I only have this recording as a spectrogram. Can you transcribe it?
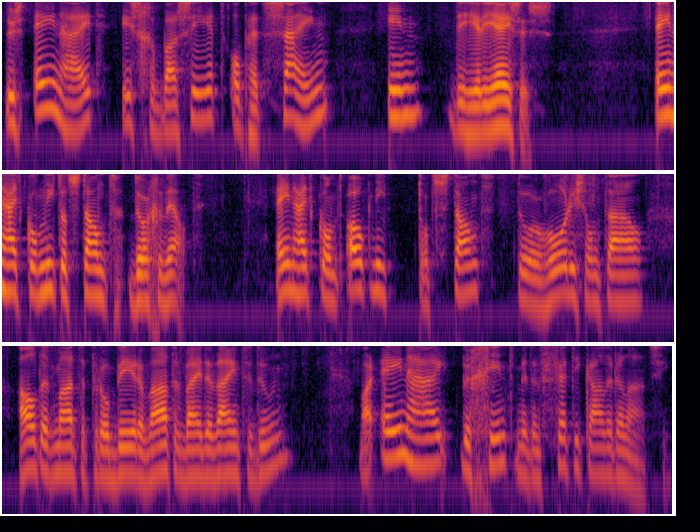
Dus eenheid is gebaseerd op het zijn in de Heer Jezus. Eenheid komt niet tot stand door geweld. Eenheid komt ook niet tot stand door horizontaal altijd maar te proberen water bij de wijn te doen. Maar eenheid begint met een verticale relatie.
